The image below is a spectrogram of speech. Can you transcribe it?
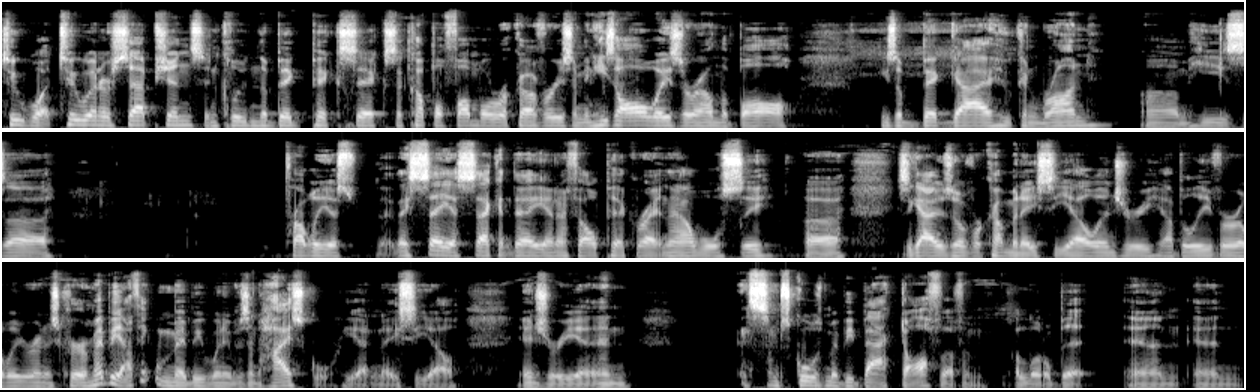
two what two interceptions, including the big pick six, a couple fumble recoveries. I mean, he's always around the ball. He's a big guy who can run. Um, he's uh, probably a they say a second day NFL pick right now. We'll see. Uh, he's a guy who's overcome an ACL injury, I believe, earlier in his career. Maybe I think maybe when he was in high school, he had an ACL injury, and and some schools maybe backed off of him a little bit, and and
